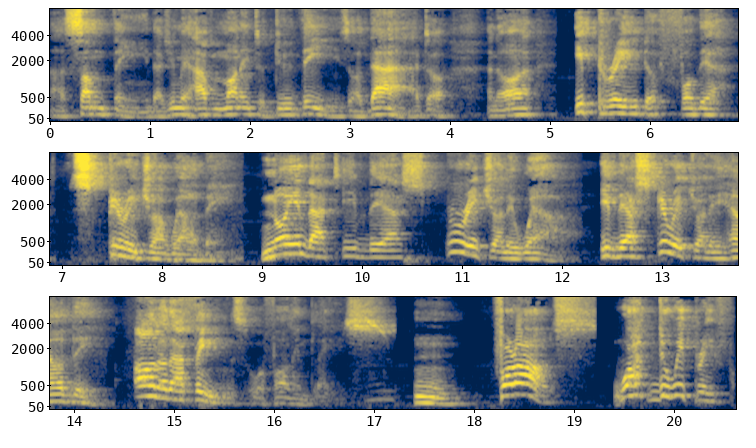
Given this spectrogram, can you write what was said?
uh, something, that you may have money to do this or that, or, you know. He prayed for their spiritual well being, knowing that if they are spiritually well, if they are spiritually healthy, all other things will fall in place. Mm. For us, what do we pray for?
